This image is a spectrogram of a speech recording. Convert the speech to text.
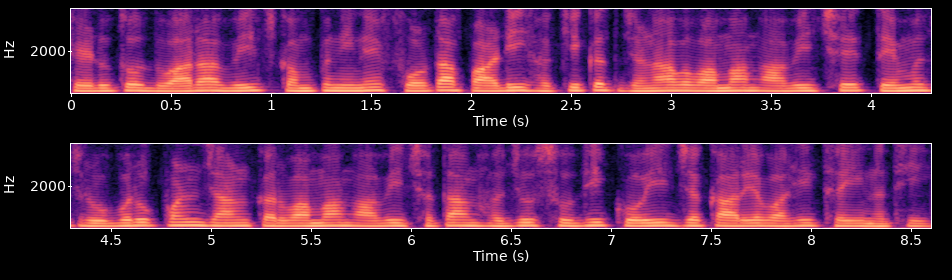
ખેડૂતો દ્વારા વીજ કંપનીને ફોટા પાડી હકીકત જણાવવામાં આવી છે, તેમજ રૂબરૂ પણ જાણ કરવામાં આવી છતાં હજુ સુધી કોઈ જ કાર્યવાહી થઈ નથી.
